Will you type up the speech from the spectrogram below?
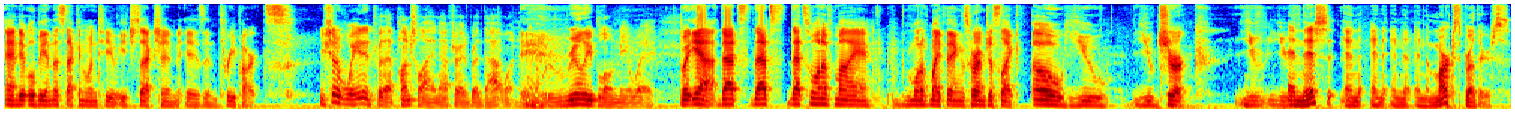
and it will be in the second one too. Each section is in three parts. You should have waited for that punchline after I'd read that one, it would have really blown me away. But yeah, that's that's that's one of my one of my things where I'm just like, oh, you you jerk, you you. And this and and and the, and the Marx brothers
